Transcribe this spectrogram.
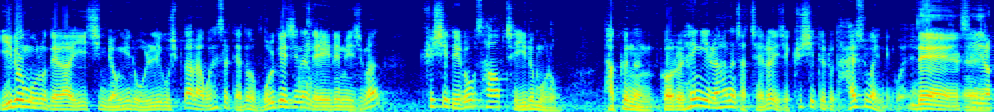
이름으로 내가 이 집 명의를 올리고 싶다라고 했을 때도 몰개지는 내 이름이지만 QCD로 사업체 이름으로 바꾸는 거를 행위를 하는 자체를 이제 QCD로 다 할 수가 있는 거예요. 네, 그래서 네. 이런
